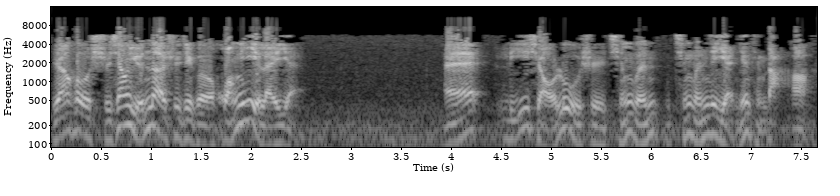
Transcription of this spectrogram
然后史湘云呢是这个黄奕来演，哎，李小璐是晴雯，晴雯这眼睛挺大啊。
